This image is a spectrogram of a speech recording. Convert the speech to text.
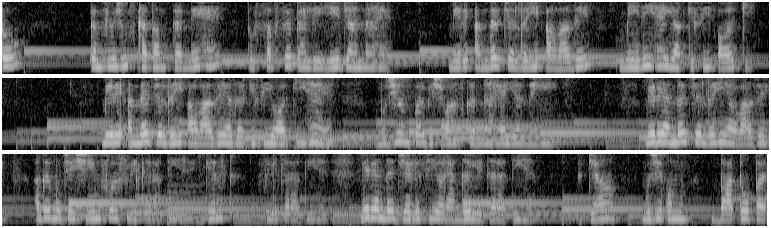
तो कन्फ्यूजन्स ख़त्म करने हैं तो सबसे पहले ये जानना है, मेरे अंदर चल रही आवाज़ें मेरी हैं या किसी और की? मेरे अंदर चल रही आवाज़ें अगर किसी और की हैं, मुझे उन पर विश्वास करना है या नहीं? मेरे अंदर चल रही आवाज़ें अगर मुझे शेमफुल फील कराती हैं गिल्ट फील कराती हैं, मेरे अंदर जेलसी और एंगर लेकर आती हैं तो क्या मुझे उन बातों पर,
